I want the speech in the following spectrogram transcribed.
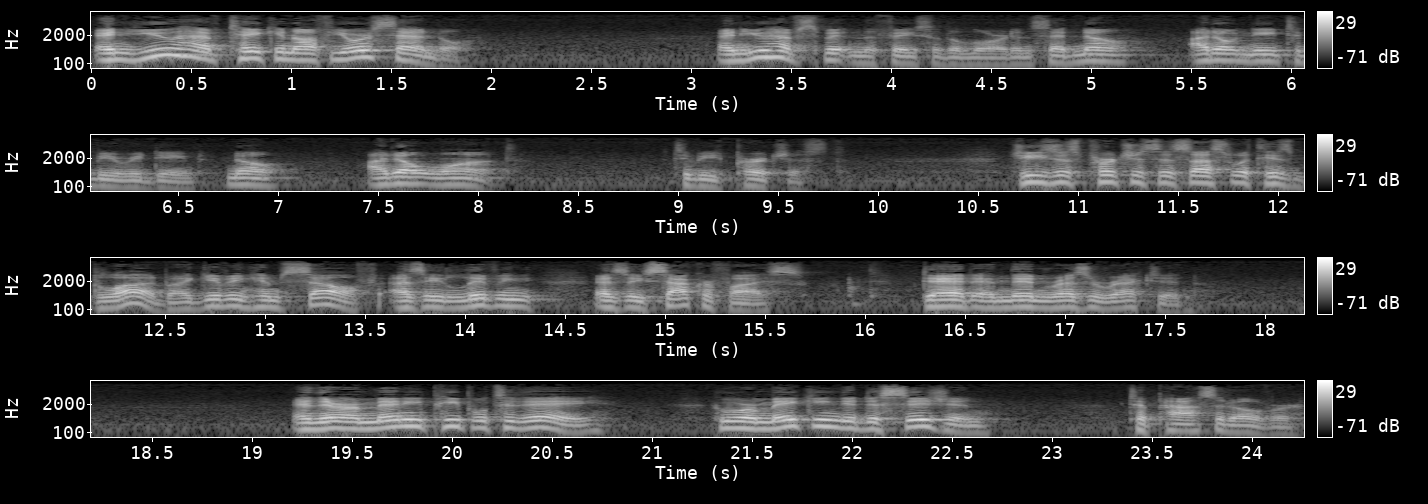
And you have taken off your sandal and you have spit in the face of the Lord and said, No, I don't need to be redeemed. No, I don't want to be purchased. Jesus purchases us with his blood by giving himself as a living, as a sacrifice, dead and then resurrected. And there are many people today who are making the decision to pass it over,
